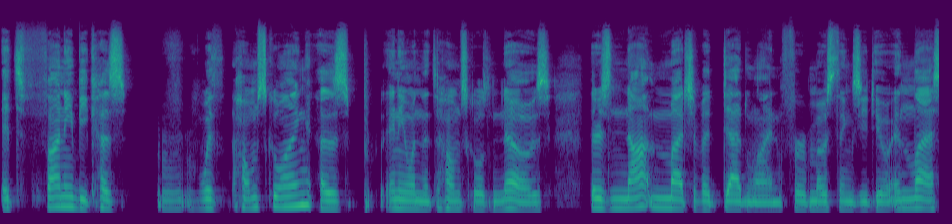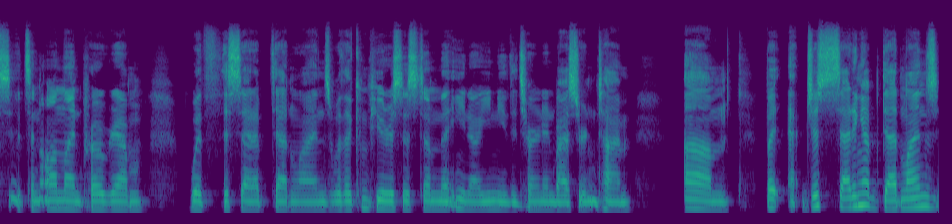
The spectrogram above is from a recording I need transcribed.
it's funny because with homeschooling, as anyone that homeschools knows, there's not much of a deadline for most things you do, unless it's an online program with the setup deadlines, with a computer system that you know you need to turn in by a certain time. Um, but just setting up deadlines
